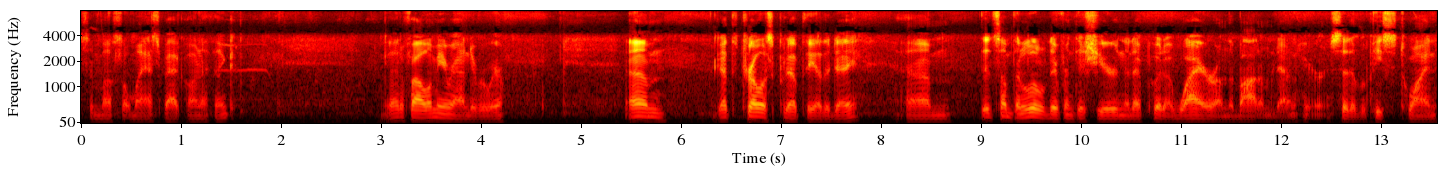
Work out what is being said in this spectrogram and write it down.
some muscle mass back on, I think. Got to follow me around everywhere. Um, got the trellis put up the other day. Um, did something a little different this year in that I put a wire on the bottom down here instead of a piece of twine.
